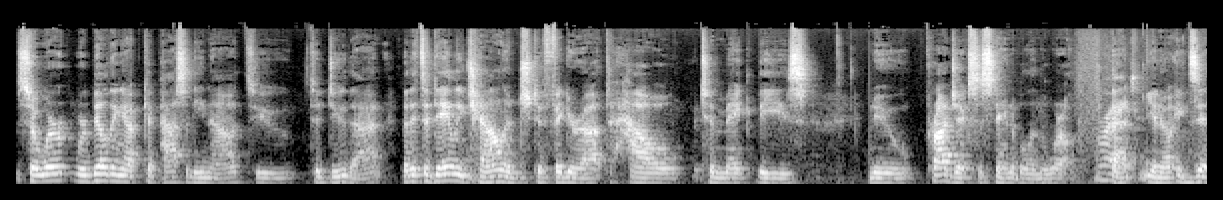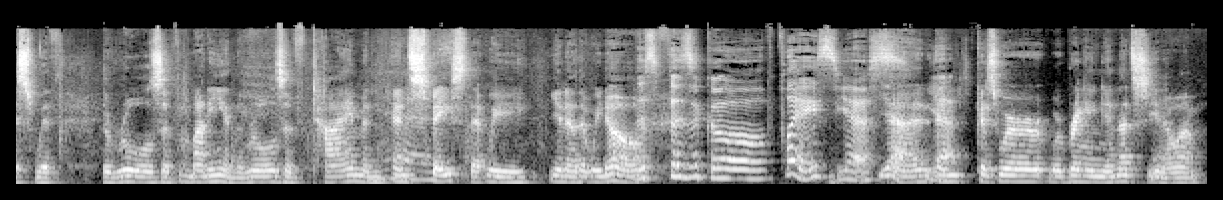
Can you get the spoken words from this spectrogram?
So we're we're building up capacity now to to do that, but it's a daily challenge to figure out how to make these new projects sustainable in the world right. that you know exists with the rules of money and the rules of time and, yes. and space that we you know that we know this physical place yes yeah and because yeah. we're we're bringing in that's you yeah. know um,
